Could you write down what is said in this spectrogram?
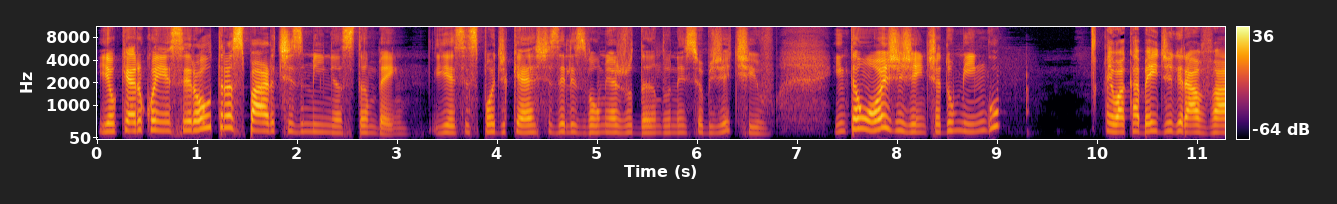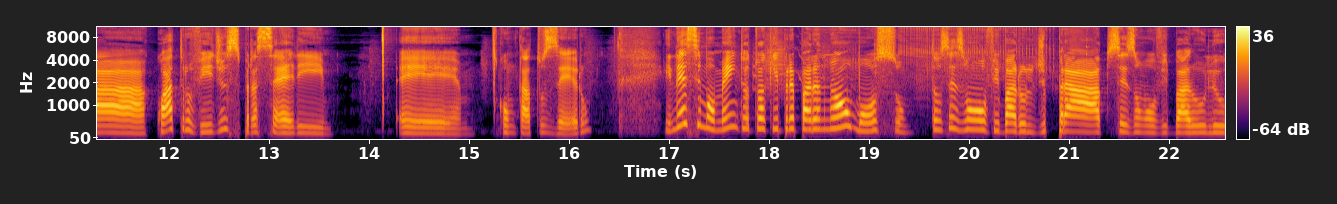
E eu quero conhecer outras partes minhas também. E esses podcasts eles vão me ajudando nesse objetivo. Então hoje, gente, é domingo. Eu acabei de gravar quatro vídeos para a série é, Contato Zero. E nesse momento eu estou aqui preparando meu almoço. Então vocês vão ouvir barulho de prato, vocês vão ouvir barulho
